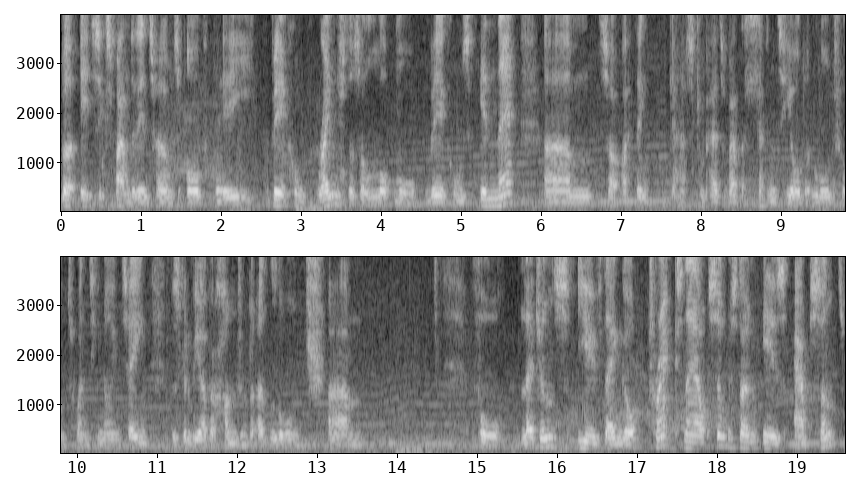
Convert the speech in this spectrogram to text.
but it's expanded in terms of the vehicle range. There's a lot more vehicles in there, um, so I think as compared to about the 70 odd at launch on 2019, there's going to be over 100 at launch um, for Legends. You've then got tracks. Now, Silverstone is absent,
